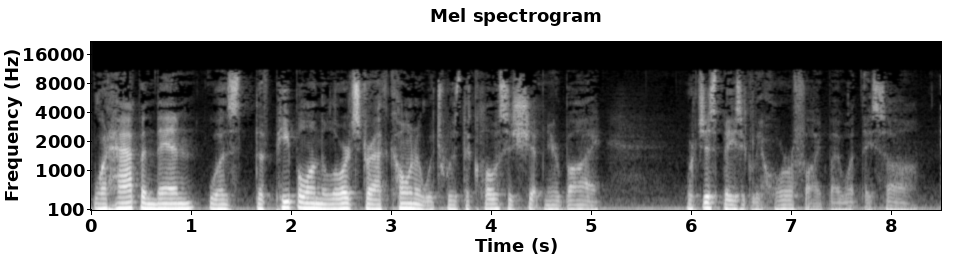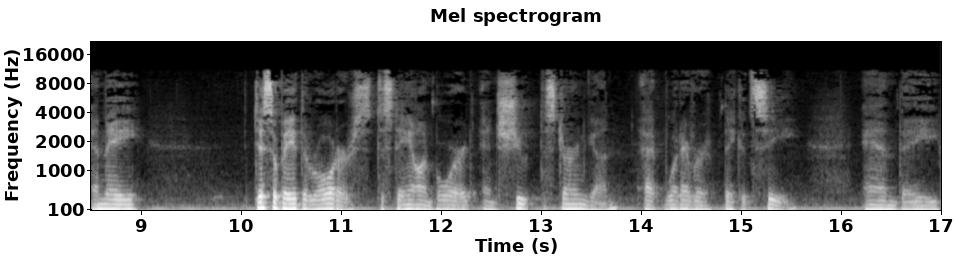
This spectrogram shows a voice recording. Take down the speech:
what happened then was the people on the Lord Strathcona, which was the closest ship nearby, were just basically horrified by what they saw, and they disobeyed their orders to stay on board and shoot the stern gun at whatever they could see, and they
